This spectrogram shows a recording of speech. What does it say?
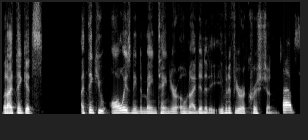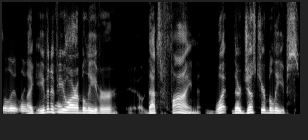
But I think it's I think you always need to maintain your own identity, even if you're a Christian. absolutely Like, even if Yeah. you are a believer, that's fine. What they're just your beliefs.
